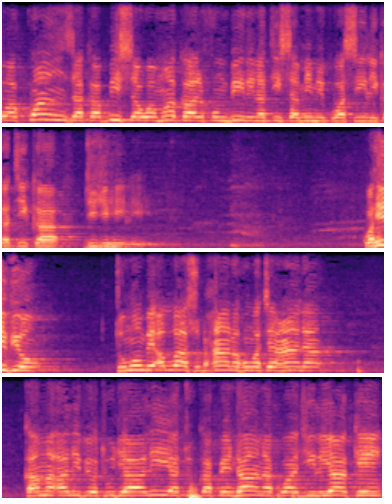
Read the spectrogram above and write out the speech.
wa kwanza kabisa wa mwaka elfu mbili na tisa mimi kuwasili katika jiji hili kwa hivyo tumwombe allah subhanahu wa taala kama alivyotujalia tukapendana kwa ajili yake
